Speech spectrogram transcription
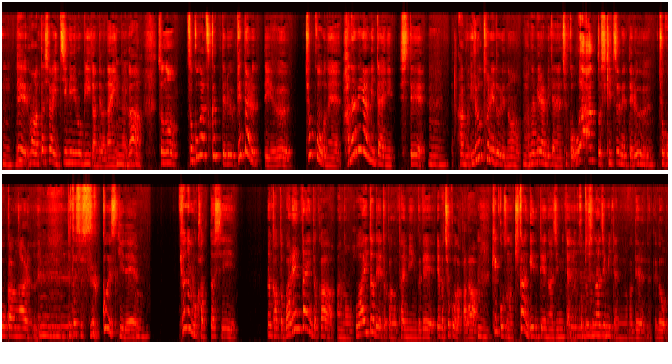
うんで、まあ、私は1ミリもビーガンではないんだが、うんうん。そのそこが作ってるペタルっていうチョコをね花びらみたいにしてうんあの色とりどりの花びらみたいなチョコをうわーっと敷き詰めてるうん。チョコ缶があるのね、うん。で私すっごい好きで、うん。去年も買ったしなんかあとバレンタインとかあのホワイトデーとかのタイミングでやっぱチョコだから、うん。結構その期間限定の味みたいなうん。今年の味みたいなのが出るんだけど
